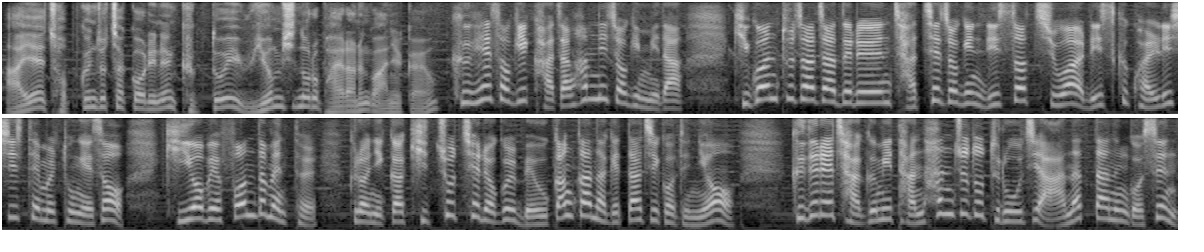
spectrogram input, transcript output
아예 접근조차 꺼리는 극도의 위험 신호로 봐야 하는 거 아닐까요? 그 해석이 가장 합리적입니다. 기관 투자자들은 자체적인 리서치와 리스크 관리 시스템을 통해서 기업의 펀더멘털, 그러니까 기초 체력을 매우 깐깐하게 따지거든요. 그들의 자금이 단 한 주도 들어오지 않았다는 것은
